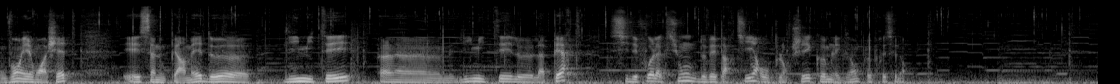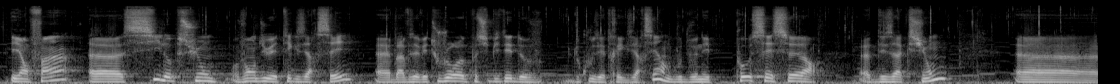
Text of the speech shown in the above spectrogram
on, vend et on rachète et ça nous permet de limiter, limiter la perte si des fois l'action devait partir au plancher comme l'exemple précédent. Et enfin, si l'option vendue est exercée, bah, vous avez toujours la possibilité de, du coup, d'être exercé. Hein, vous devenez possesseur des actions euh,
